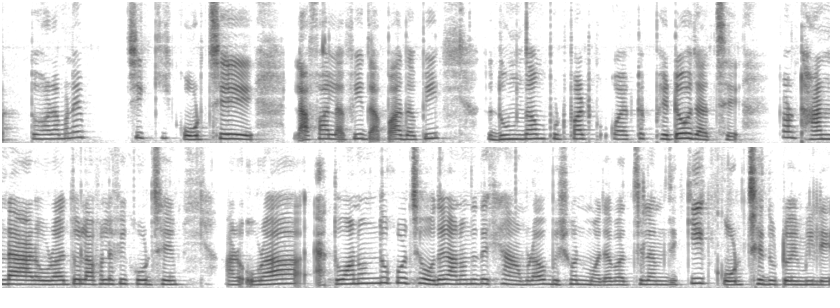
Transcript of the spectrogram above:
আত্মহারা মানে যে কী করছে? লাফালাফি, দাপাদাপি। দুমদাম ফুটফাট কয়েকটা ফেটেও যাচ্ছে। কারণ ঠান্ডা আর ওরা তো লাফালাফি করছে। আর ওরা এত আনন্দ করছে ওদের আনন্দ দেখে আমরাও ভীষণ মজা পাচ্ছিলাম যে কী করছে দুটোই মিলে।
